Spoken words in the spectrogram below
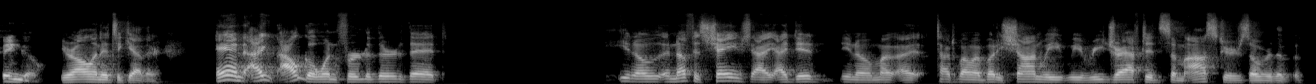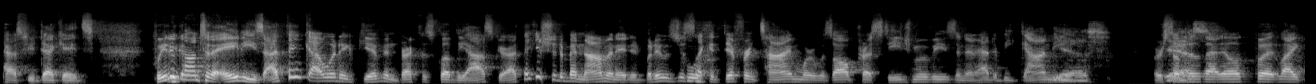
Bingo. You're all in it together. And I, I'll go one further that, you know, enough has changed. I, I did, you know, my, I talked about my buddy Sean. We, we redrafted some Oscars over the past few decades. If we'd have gone to the 80s, I think I would have given Breakfast Club the Oscar. I think it should have been nominated, but it was just Oof. like a different time where it was all prestige movies and it had to be Gandhi. Yes or something yes. of that ilk. But like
